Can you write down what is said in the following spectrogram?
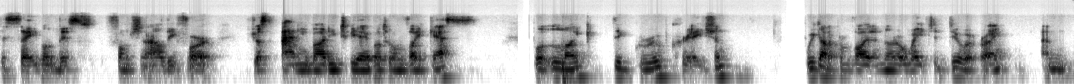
disable this functionality for just anybody to be able to invite guests. But like the group creation, we got to provide another way to do it, right? And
